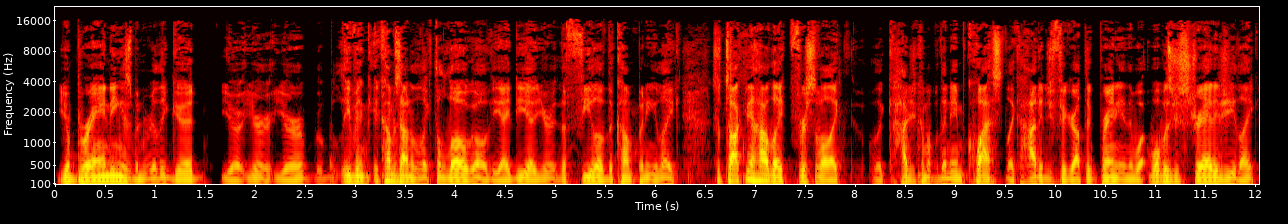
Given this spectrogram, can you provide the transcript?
your branding has been really good. Your your your even it comes down to like the logo, the idea, your the feel of the company. Like so, talk to me how like first of all like like how did you come up with the name Quest? Like how did you figure out the branding? And what what was your strategy like?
